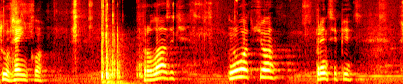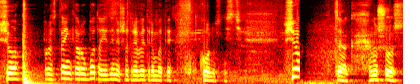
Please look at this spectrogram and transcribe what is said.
тугенько пролазить. Ну от, все. В принципі, все. Простенька робота, єдине, що треба витримати конусність. Все. Так, ну що ж,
